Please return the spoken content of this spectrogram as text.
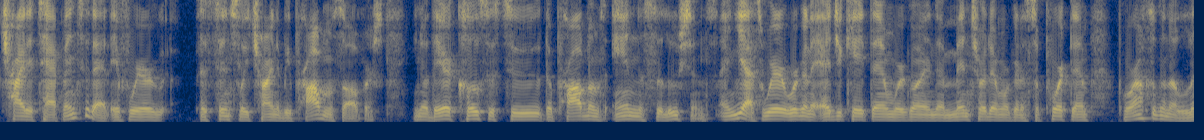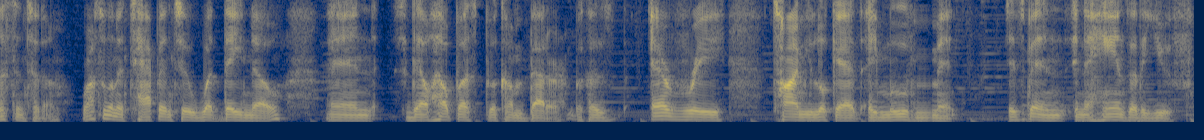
try to tap into that if we're essentially trying to be problem solvers. You know, they're closest to the problems and the solutions. And yes, we're we're going to educate them, we're going to mentor them, we're going to support them, but we're also going to listen to them. We're also going to tap into what they know and they'll help us become better because every time you look at a movement, it's been in the hands of the youth.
